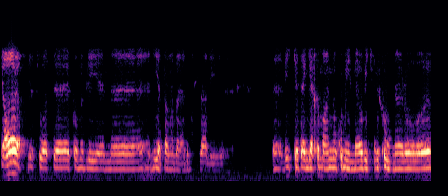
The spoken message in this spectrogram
Ja, ja, jag tror att det kommer bli en, eh, en helt annan värld om man ska vara ärlig. Eh, vilket engagemang de kom in med och vilka visioner och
